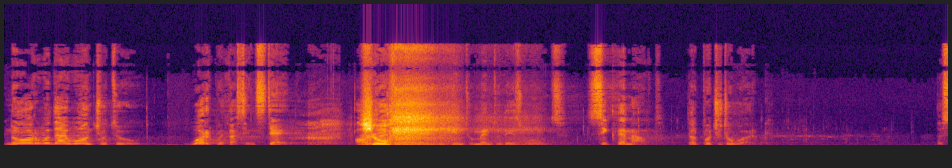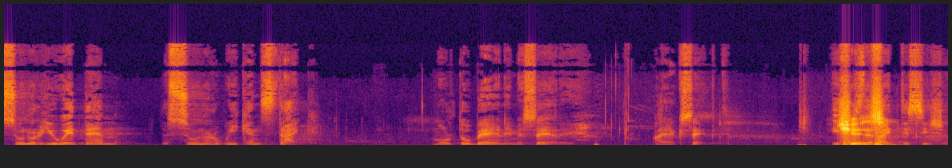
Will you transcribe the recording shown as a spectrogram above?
Nor would I want you to. Work with us instead. All Sure. begin to mend today's wounds. Seek them out. They'll put you to work. The sooner you aid them, the sooner we can strike. Molto bene, messere. I accept. It is Cheers. the right decision.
